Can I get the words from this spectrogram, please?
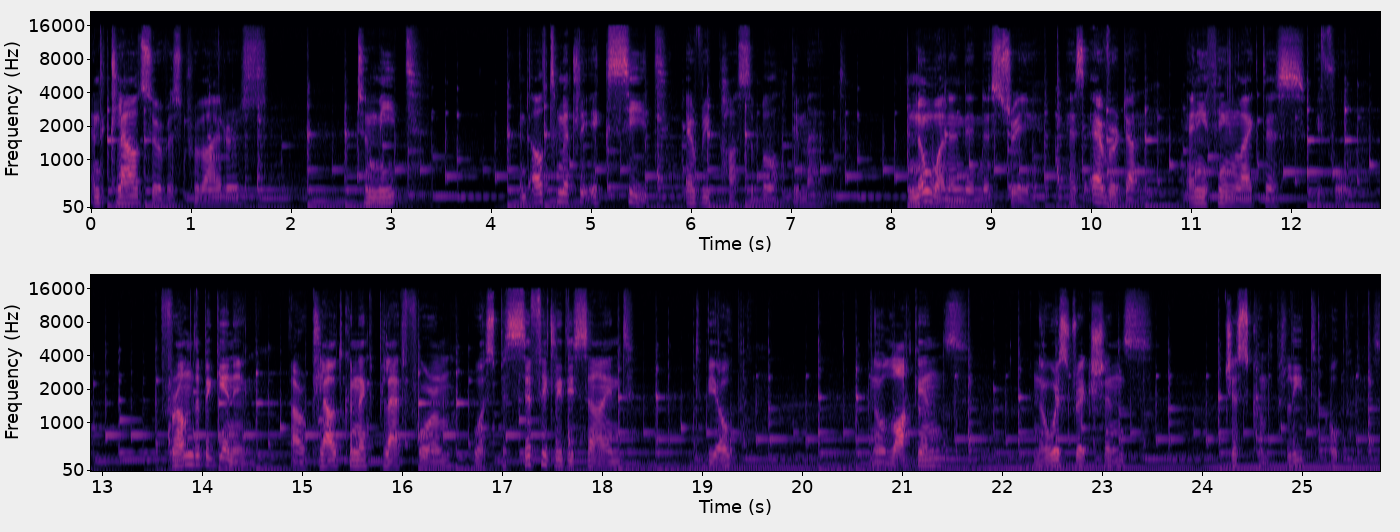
and cloud service providers to meet and ultimately exceed every possible demand. No one in the industry has ever done anything like this before. From the beginning, our Cloud Connect platform was specifically designed to be open. No lock-ins, no restrictions, just complete openness.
